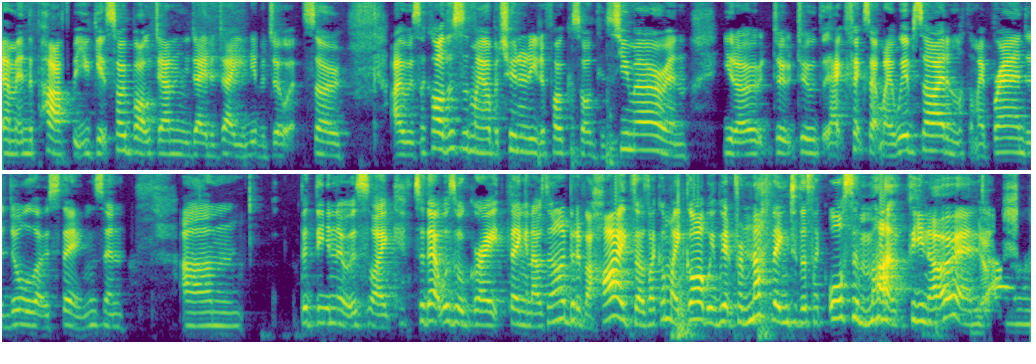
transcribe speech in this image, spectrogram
um, in the past but you get so bogged down in your day to day you never do it. So i was like oh this is my opportunity to focus on consumer and you know do do like fix up my website and look at my brand and do all those things. And um but then it was like so that was a great thing and i was on a bit of a high because i was like oh my god we went from nothing to this like awesome month you know? And yep. um,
